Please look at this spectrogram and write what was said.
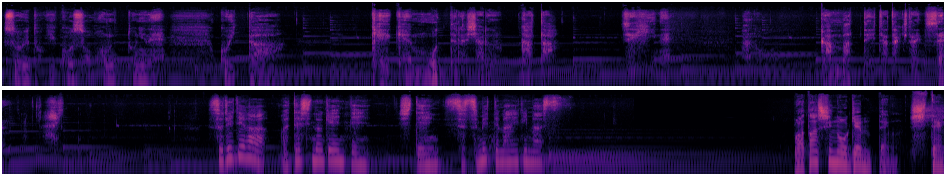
そういう時こそ本当にねこういった経験持ってらっしゃる方ぜひねあの頑張っていただきたいんですね。それでは私の原点視点進めてまいります私の原点視点。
